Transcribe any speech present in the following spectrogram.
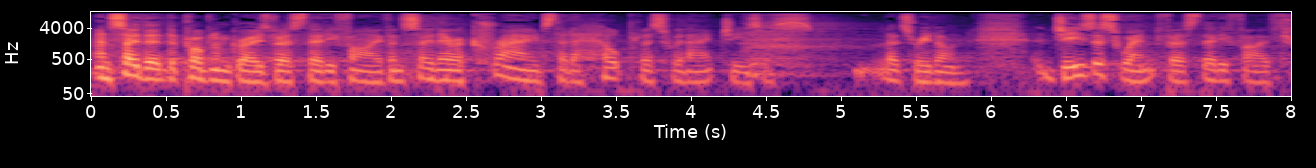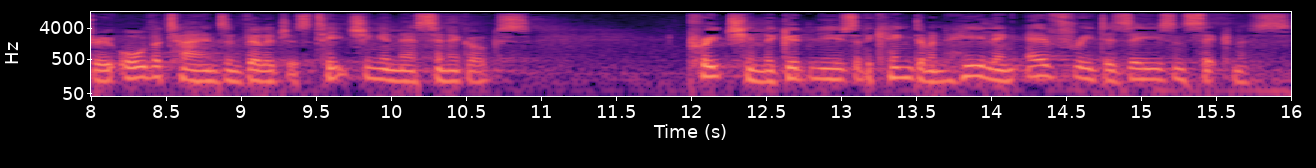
And so the, the problem grows, verse 35. And so there are crowds that are helpless without Jesus. Let's read on. Jesus went, verse 35, through all the towns and villages, teaching in their synagogues, preaching the good news of the kingdom and healing every disease and sickness.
